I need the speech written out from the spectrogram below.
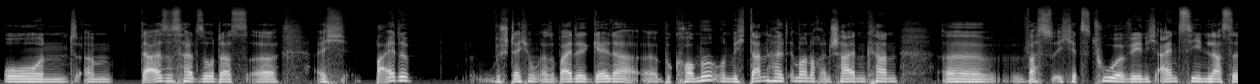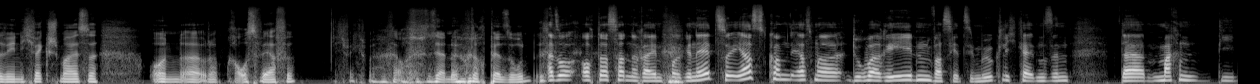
Und ähm, da ist es halt so, dass äh, ich beide Bestechung, also beide Gelder äh, bekomme und mich dann halt immer noch entscheiden kann, äh, was ich jetzt tue, wen ich einziehen lasse, wen ich wegschmeiße und äh, oder rauswerfe. Ich wegschmeiße, auch ja nur noch Person. Also auch das hat eine Reihenfolge. Ne? Zuerst kommt erstmal drüber reden, was jetzt die Möglichkeiten sind. Da machen die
